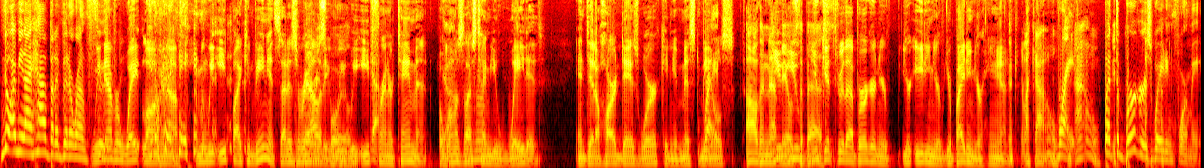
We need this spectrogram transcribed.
no, I mean, I have, but I've been around food. We never wait long You know what I enough. I mean? mean? we eat by convenience. That is a We're very reality. We, we eat Yeah. for entertainment. But when was the last mm-hmm. time you waited and did a hard day's work and you missed Right. meals? Oh, then that you, meal's you- the best. You get through that burger and you're you're eating your you're biting your hand. like ow, Right. ow. But the burger's waiting for me.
